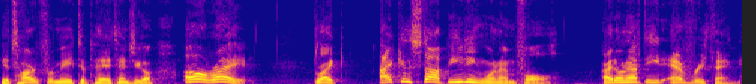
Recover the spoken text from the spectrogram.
It's hard for me to pay attention, to go, oh, right. Like, I can stop eating when I'm full. I don't have to eat everything.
